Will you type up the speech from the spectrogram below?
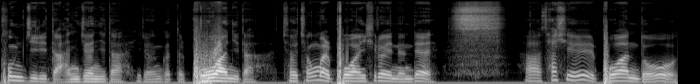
품질이다, 안전이다 이런 것들 보안이다. 저 정말 보안 싫어했는데 아 사실 보안도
